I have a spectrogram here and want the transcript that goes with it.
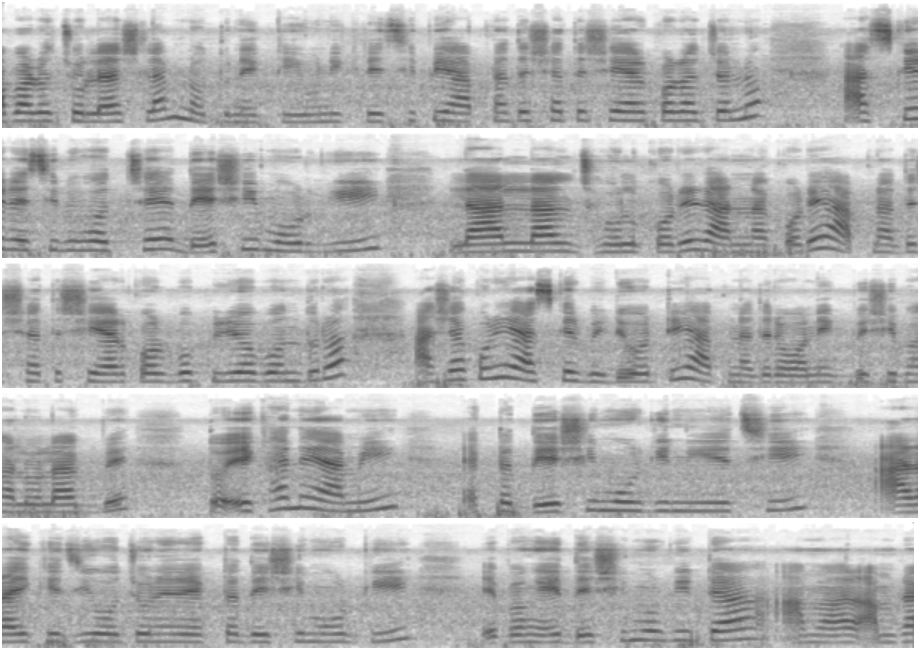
আবারও চলে আসলাম নতুন একটি ইউনিক রেসিপি আপনাদের সাথে শেয়ার করার জন্য। আজকের রেসিপি হচ্ছে দেশি মুরগি লাল লাল ঝোল করে রান্না করে আপনাদের সাথে শেয়ার করব প্রিয় বন্ধুরা। আশা করি আজকের ভিডিওটি আপনাদের অনেক বেশি ভালো লাগবে। তো এখানে আমি একটা দেশি মুরগি নিয়েছি। আড়াই কেজি ওজনের একটা দেশি মুরগি এবং এই দেশি মুরগিটা আমার, আমরা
